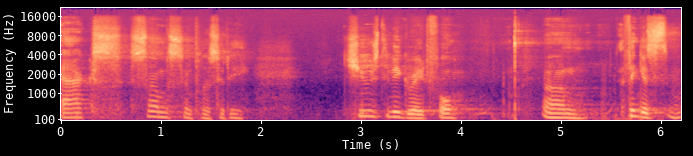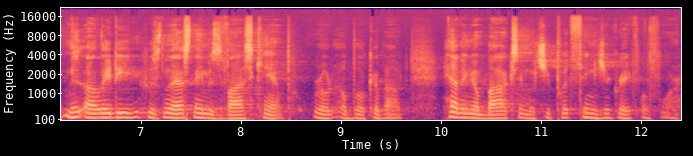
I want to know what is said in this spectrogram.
acts, some simplicity. Choose to be grateful. Um, I think it's a lady whose last name is Voskamp wrote a book about having a box in which you put things you're grateful for.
